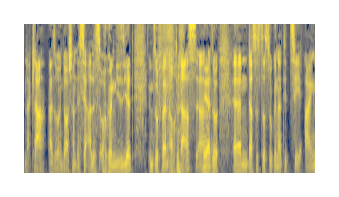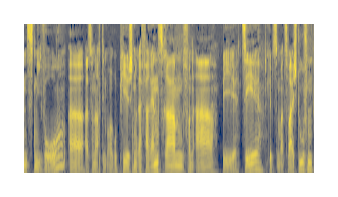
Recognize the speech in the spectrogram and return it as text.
Na klar, also in Deutschland ist ja alles organisiert, insofern auch das. ja. ja. Also ähm, das ist das sogenannte C1-Niveau, äh, also nach dem europäischen Referenzrahmen von A, B, C, gibt es immer zwei Stufen.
